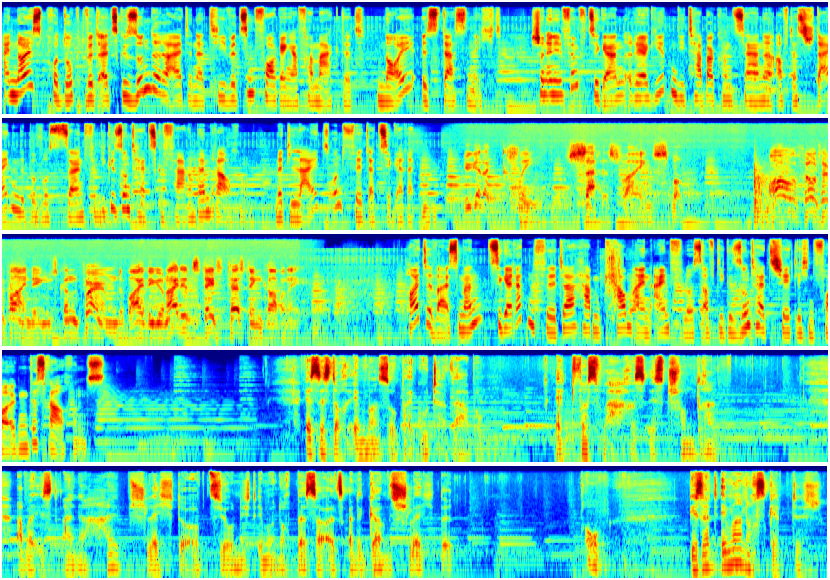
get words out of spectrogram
Ein neues Produkt wird als gesundere Alternative zum Vorgänger vermarktet. Neu ist das nicht. Schon in den 50ern reagierten die Tabakkonzerne auf das steigende Bewusstsein für die Gesundheitsgefahren beim Rauchen mit Light- und Filterzigaretten. You get a clean, satisfying smoke. All filter findings confirmed by the United States Testing Company. Heute weiß man, Zigarettenfilter haben kaum einen Einfluss auf die gesundheitsschädlichen Folgen des Rauchens. Es ist doch immer so bei guter Werbung. Etwas Wahres ist schon dran. Aber ist eine halb schlechte Option nicht immer noch besser als eine ganz schlechte? Oh, ihr seid immer noch skeptisch.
